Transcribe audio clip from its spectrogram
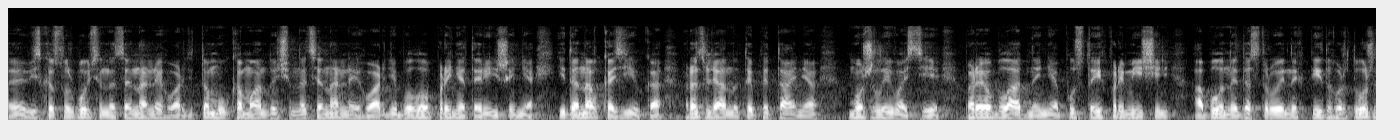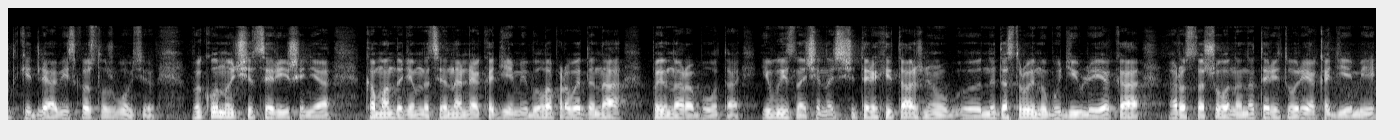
е, військовослужбовців Національної гвардії. Тому командуючим Національної гвардії було прийнято рішення і дана вказівка розглянути питання можливості переобладнання пустих приміщень або недостроєних під гуртожитки для військовослужбовців. Виконуючи це рішення, командуванням Національної академії була проведена певна робота і визначена чотирьохітажну е, недостроєну будівлю, яка розташована на території академії,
